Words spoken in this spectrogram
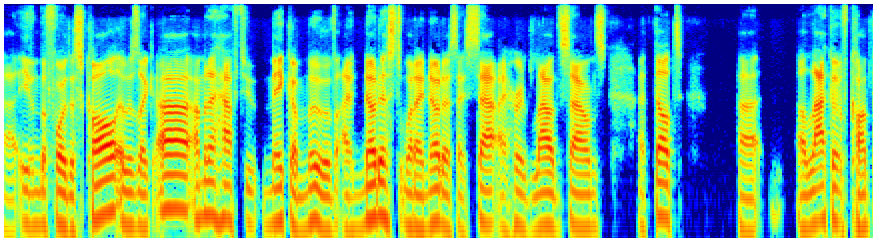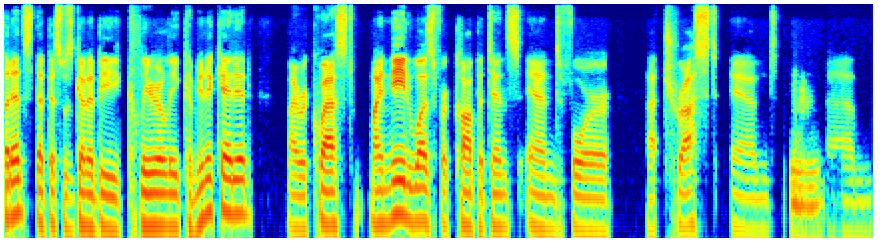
Uh, even before this call, it was like, uh, I'm gonna have to make a move. I noticed what I noticed. I sat, I heard loud sounds. I felt uh, a lack of confidence that this was going to be clearly communicated my request my need was for competence and for uh, trust and mm-hmm. um,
